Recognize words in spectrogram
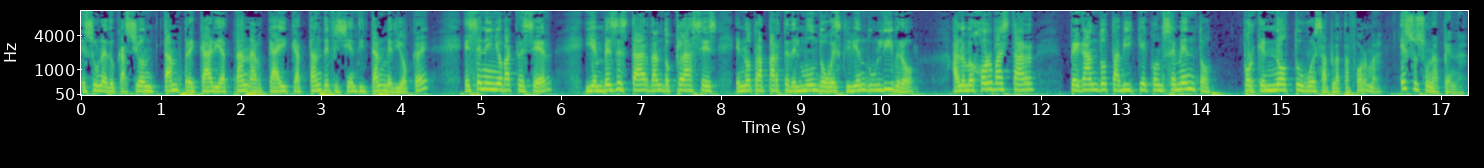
es una educación tan precaria, tan arcaica, tan deficiente y tan mediocre, ese niño va a crecer y en vez de estar dando clases en otra parte del mundo o escribiendo un libro, a lo mejor va a estar pegando tabique con cemento porque no tuvo esa plataforma. Eso es una pena.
